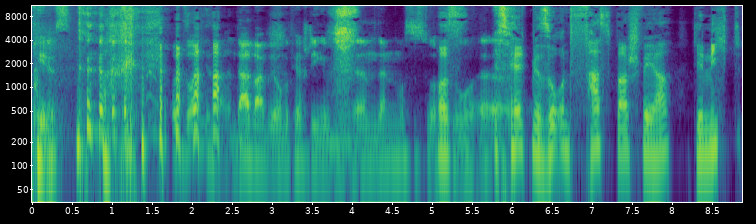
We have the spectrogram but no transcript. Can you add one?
Penis. Und solche Sachen. Da waren wir ungefähr stehen geblieben. Ähm, dann musstest du auf Klo. Äh, Es fällt mir so unfassbar schwer, dir nicht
